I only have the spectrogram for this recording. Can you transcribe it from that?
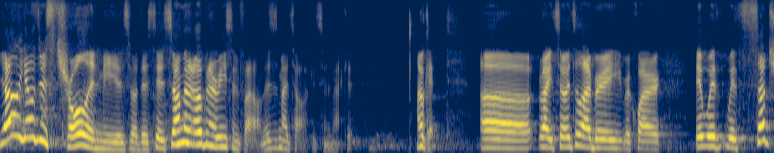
Y'all y'all just trolling me is what this is. So I'm gonna open a recent file. This is my talk, it's in Racket. Okay. Uh, right, so it's a library require it, with, with such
